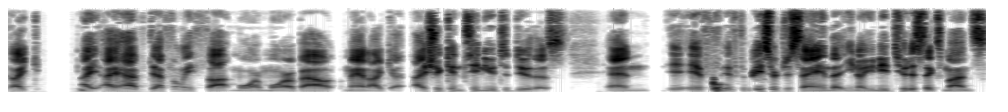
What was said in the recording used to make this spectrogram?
Like I, I have definitely thought more and more about man, like I should continue to do this. And if if the research is saying that you know you need two to six months,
